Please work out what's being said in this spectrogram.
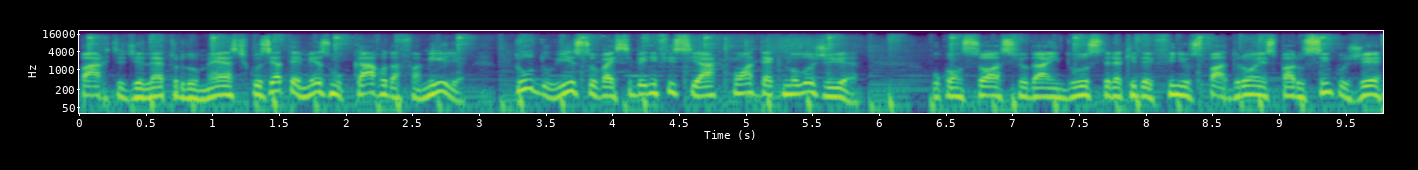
parte de eletrodomésticos e até mesmo o carro da família, tudo isso vai se beneficiar com a tecnologia. O consórcio da indústria que define os padrões para o 5G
